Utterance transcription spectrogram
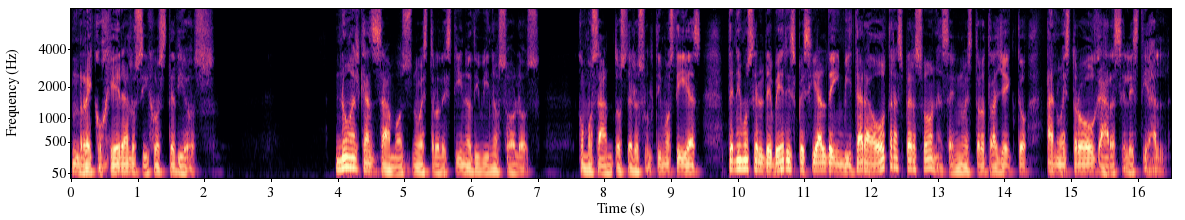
Recoger a los hijos de Dios. No alcanzamos nuestro destino divino solos. Como santos de los últimos días, tenemos el deber especial de invitar a otras personas en nuestro trayecto a nuestro hogar celestial.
